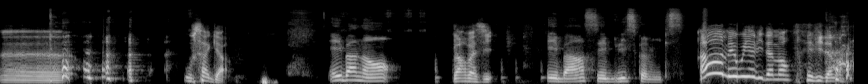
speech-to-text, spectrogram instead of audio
euh, ou Saga. Eh ben non. Alors vas-y. Eh ben, c'est Bliss Comics. Ah, mais oui, évidemment, évidemment.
